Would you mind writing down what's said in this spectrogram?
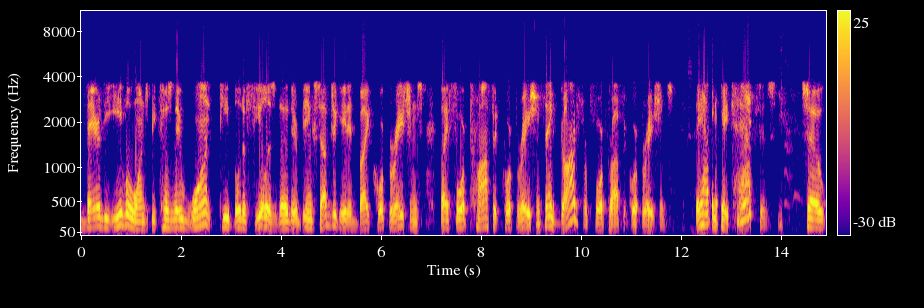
They're the evil ones because they want people to feel as though they're being subjugated by corporations, by for-profit corporations. Thank God for for-profit corporations. Exactly. They happen to pay taxes. Yeah. So,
